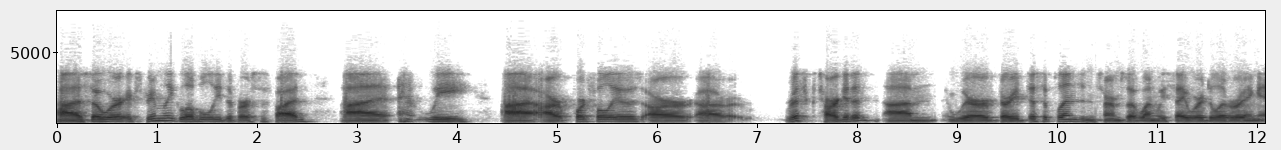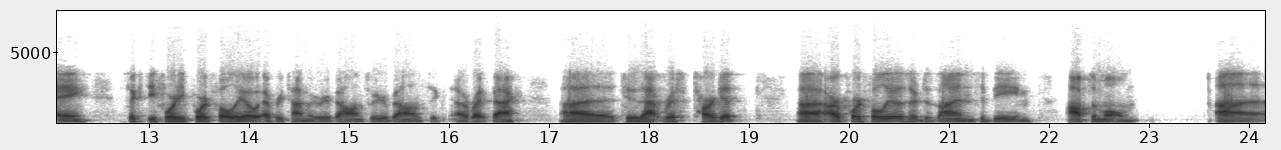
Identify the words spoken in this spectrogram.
Uh, so we're extremely globally diversified. Uh, we uh, our portfolios are uh, risk targeted. Um, we're very disciplined in terms of when we say we're delivering a 60-40 portfolio every time we rebalance, we rebalance uh, right back uh, to that risk target. Uh, our portfolios are designed to be optimal uh,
